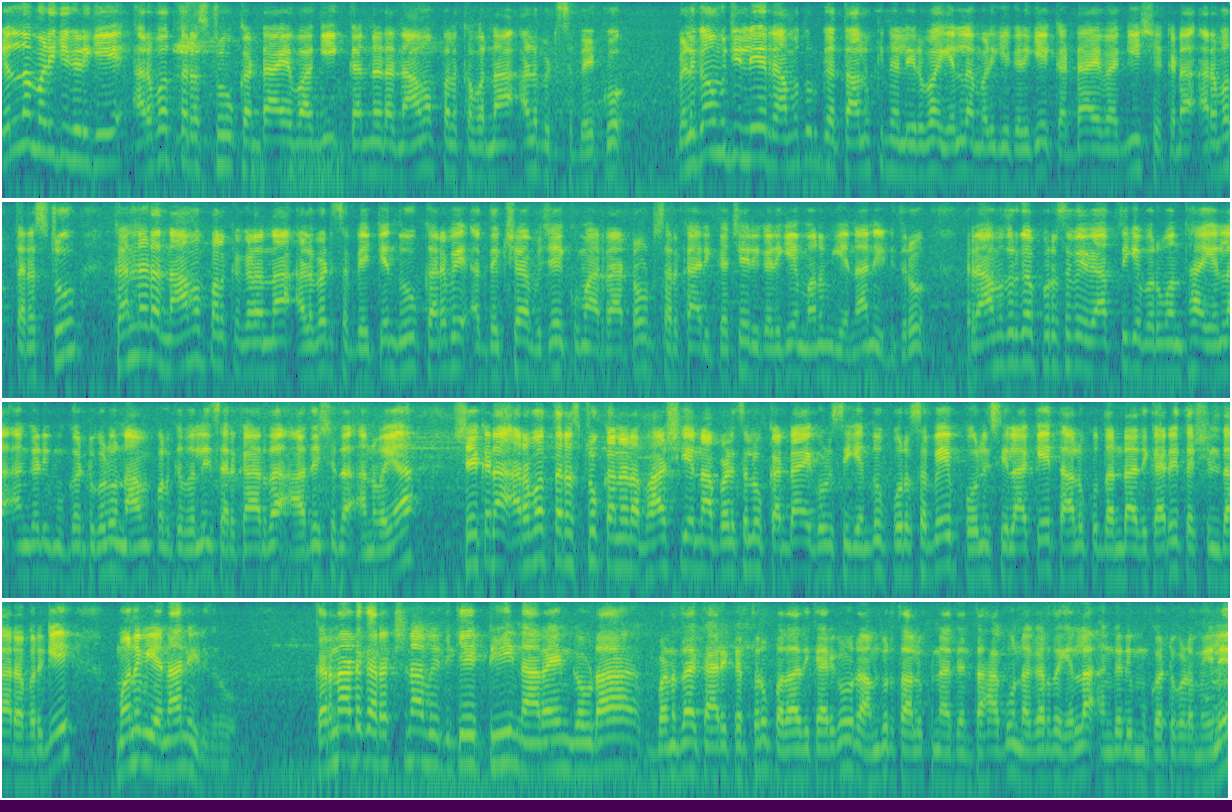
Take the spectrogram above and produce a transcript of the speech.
ಎಲ್ಲ ಮಳಿಗೆಗಳಿಗೆ ಅರವತ್ತರಷ್ಟು ಕಡ್ಡಾಯವಾಗಿ ಕನ್ನಡ ನಾಮಫಲಕವನ್ನು ಅಳವಡಿಸಬೇಕು. ಬೆಳಗಾವಿ ಜಿಲ್ಲೆ ರಾಮದುರ್ಗ ತಾಲೂಕಿನಲ್ಲಿರುವ ಎಲ್ಲ ಮಳಿಗೆಗಳಿಗೆ ಕಡ್ಡಾಯವಾಗಿ ಶೇಕಡ ಅರವತ್ತರಷ್ಟು ಕನ್ನಡ ನಾಮಫಲಕಗಳನ್ನು ಅಳವಡಿಸಬೇಕೆಂದು ಕರವೇ ಅಧ್ಯಕ್ಷ ವಿಜಯಕುಮಾರ್ ರಾಠೋಡ್ ಸರ್ಕಾರಿ ಕಚೇರಿಗಳಿಗೆ ಮನವಿಯನ್ನ ನೀಡಿದರು. ರಾಮದುರ್ಗ ಪುರಸಭೆ ವ್ಯಾಪ್ತಿಗೆ ಬರುವಂತಹ ಎಲ್ಲ ಅಂಗಡಿ ಮುಗ್ಗಟ್ಟುಗಳು ನಾಮಫಲಕದಲ್ಲಿ ಸರ್ಕಾರದ ಆದೇಶದ ಅನ್ವಯ, ಶೇಕಡ ಅರವತ್ತರಷ್ಟು ಕನ್ನಡ ಭಾಷೆಯನ್ನ ಬಳಸಲು ಕಡ್ಡಾಯಗೊಳಿಸಿ ಎಂದು ಪುರಸಭೆ, ಪೊಲೀಸ್ ಇಲಾಖೆ, ತಾಲೂಕು ದಂಡಾಧಿಕಾರಿ, ತಹಶೀಲ್ದಾರ್ ಅವರಿಗೆ ಮನವಿಯನ್ನ ನೀಡಿದರು. ಕರ್ನಾಟಕ ರಕ್ಷಣಾ ವೇದಿಕೆ ಟಿ ನಾರಾಯಣಗೌಡ, ಬಣದ ಕಾರ್ಯಕರ್ತರು, ಪದಾಧಿಕಾರಿಗಳು, ರಾಮದುರ್ಗ ತಾಲೂಕಿನಾದ್ಯಂತ ಹಾಗೂ ನಗರದ ಎಲ್ಲ ಅಂಗಡಿ ಮುಗ್ಗಟ್ಟುಗಳ ಮೇಲೆ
